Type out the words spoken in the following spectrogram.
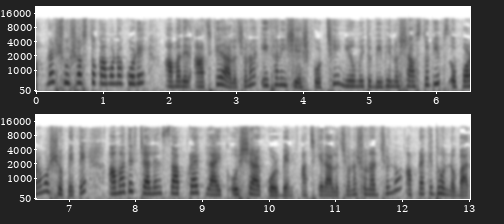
আপনার সুস্বাস্থ্য কামনা করে আমাদের আজকের আলোচনা এখানেই শেষ করছি। নিয়মিত বিভিন্ন স্বাস্থ্য টিপস ও পরামর্শ পেতে আমাদের চ্যানেল সাবস্ক্রাইব, লাইক ও শেয়ার করবেন। আজকের আলোচনা শোনার জন্য আপনাকে ধন্যবাদ।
